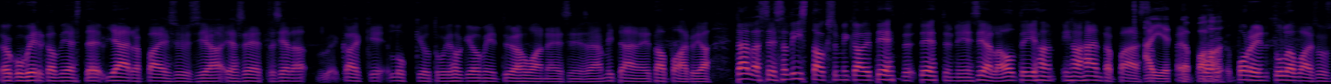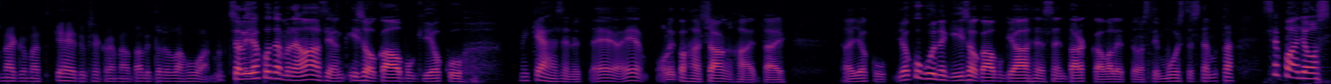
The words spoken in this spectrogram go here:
joku virkamiesten jääräpäisyys ja, ja se, että siellä kaikki lukkiutuu johonkin omiin työhuoneisiinsa ja mitään ei tapahdu. Ja tällaisessa listauksessa, mikä oli tehty, tehty, niin siellä oltiin ihan, ihan häntä päässä. Ai että Et paha. Por, Porin tulevaisuusnäkymät kehityksen kannalta oli todella huono. Mut se oli joku tämmöinen Aasian iso kaupunki, joku, mikähän se nyt, ei, ei, olikohan Shanghai tai, tai joku, joku kuitenkin iso kaupunki Aasiassa, en tarkkaan valitettavasti muista sitä, mutta se vajos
